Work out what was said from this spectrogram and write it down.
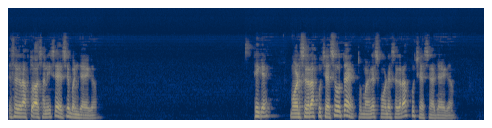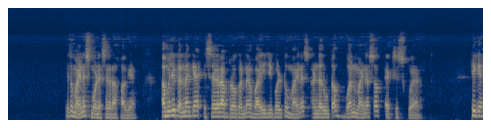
इसका ग्राफ तो आसानी से ऐसे बन जाएगा। ठीक है? मॉड एक्स ग्राफ कुछ ऐसे होता है तो माइनस मॉड एक्स ग्राफ कुछ ऐसे आ जाएगा। ये तो माइनस मॉड एक्स ग्राफ आ गया। अब मुझे करना क्या है? इसका ग्राफ ड्रॉ करना है Y is equal to minus under root of one minus of X square ठीक है?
